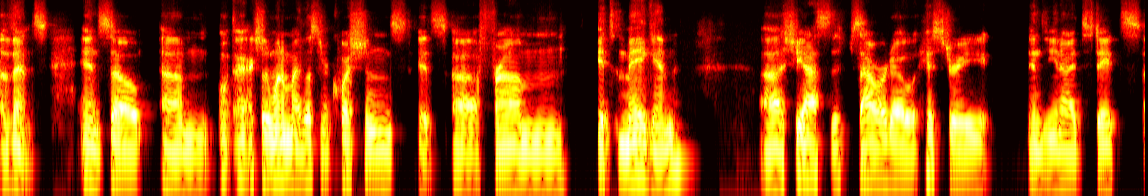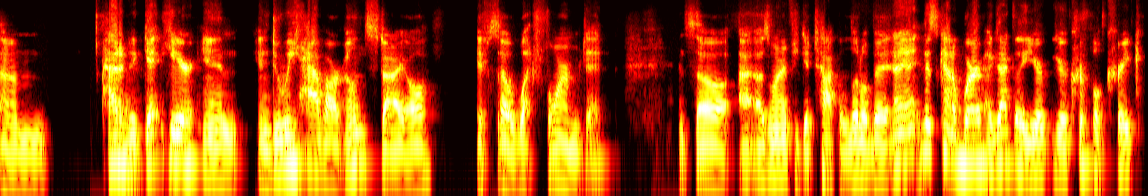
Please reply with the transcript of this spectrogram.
events. And so, um, actually, one of my listener questions it's uh, from it's Megan. Uh, she asked the sourdough history in the United States. Um, how did it get here, and and do we have our own style? If so, what formed it? And so I, I was wondering if you could talk a little bit. And this is kind of where exactly your your Cripple Creek,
